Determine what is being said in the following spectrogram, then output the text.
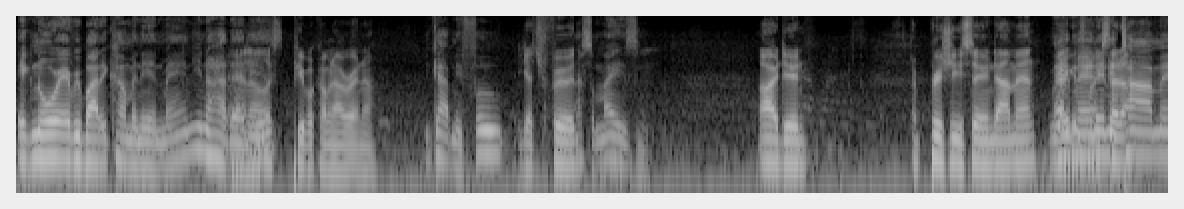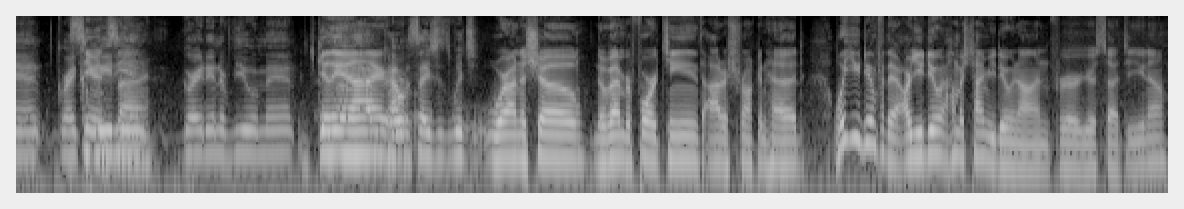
ignore everybody coming in, man. You know how I that know, is. people coming out right now. You got me food. You got your food. That's amazing. All right, dude. I appreciate you sitting down, man. Hey gotta get this man, anytime, man. Great See comedian, great interviewer, man. Gillian and I conversations with you. We're on the show November 14th out of Shrunken Head. What are you doing for that? Are you doing how much time are you doing on for your set? Do you know?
